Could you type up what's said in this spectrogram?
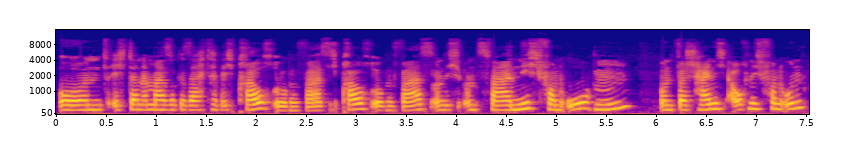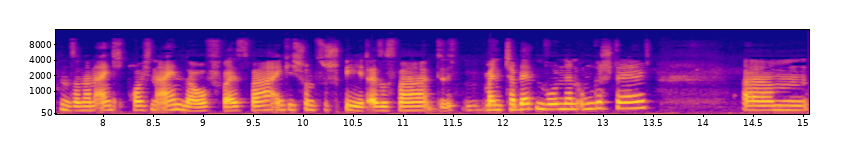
Und ich dann immer so gesagt habe, ich brauche irgendwas, ich brauche irgendwas und ich und zwar nicht von oben und wahrscheinlich auch nicht von unten, sondern eigentlich brauche ich einen Einlauf, weil es war eigentlich schon zu spät. Also es war, meine Tabletten wurden dann umgestellt ähm,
